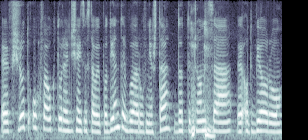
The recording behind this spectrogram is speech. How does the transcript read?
E, Wśród uchwał, które dzisiaj zostały podjęte, była również ta dotycząca odbioru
